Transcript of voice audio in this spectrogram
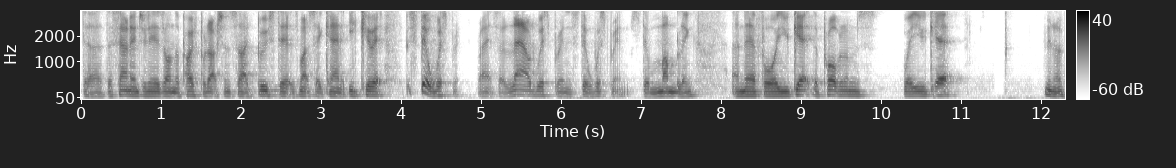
The, the sound engineers on the post production side boost it as much as they can, EQ it, but still whispering, right? So loud whispering is still whispering, still mumbling, and therefore you get the problems where you get, you know,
